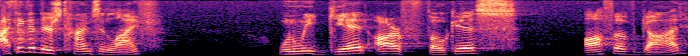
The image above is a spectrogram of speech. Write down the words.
I think that there's times in life when we get our focus off of God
